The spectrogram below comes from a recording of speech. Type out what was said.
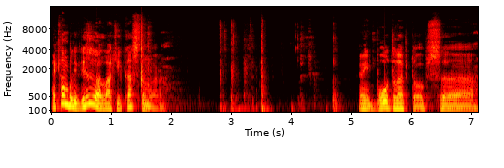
I can't believe this is a lucky customer. I mean, both laptops, uh,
